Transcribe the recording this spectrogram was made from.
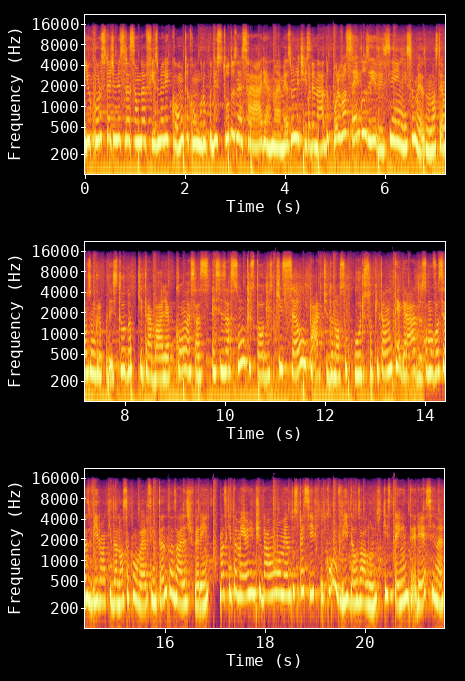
E o curso de administração da FISMA ele conta com um grupo de estudos nessa área, não é mesmo, Letícia? Coordenado por você, inclusive. Sim, isso mesmo. Nós temos um grupo de estudo que trabalha com essas, esses assuntos todos que são parte do nosso curso, que estão integrados, como vocês viram aqui da nossa conversa, em tantas áreas diferentes, mas que também a gente dá um momento específico e convida os alunos que têm interesse, né,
